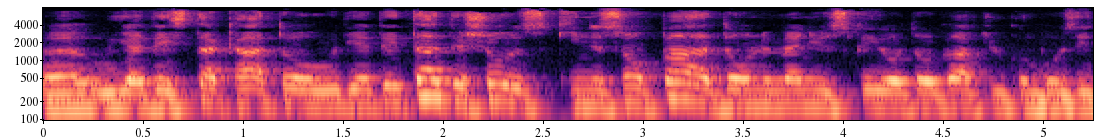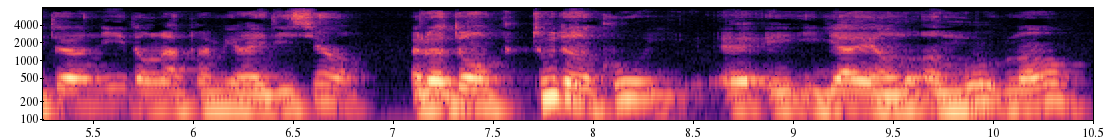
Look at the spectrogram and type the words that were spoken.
euh, où il y a des staccato, où il y a des tas de choses qui ne sont pas dans le manuscrit autographe du compositeur ni dans la première édition. Alors donc, tout d'un coup, euh, il y a un, mouvement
